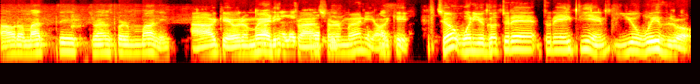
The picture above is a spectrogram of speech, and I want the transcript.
Automatic transfer money. Ah, okay, automatic transfer money. Okay. So when you go to the to the ATM, you withdraw.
